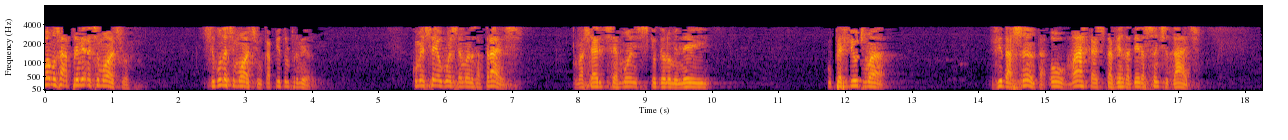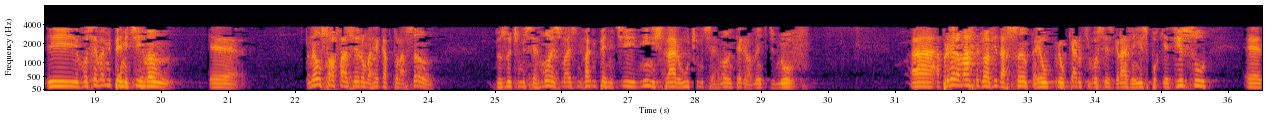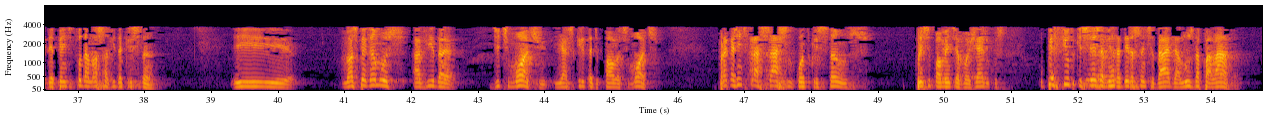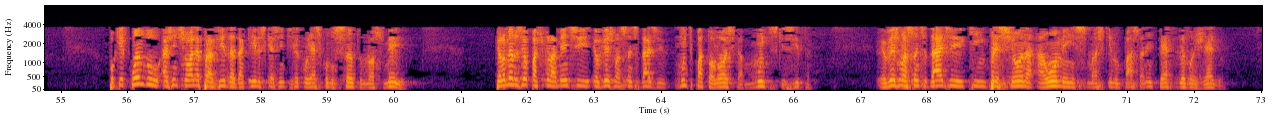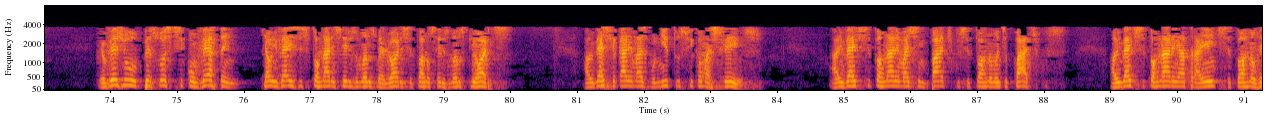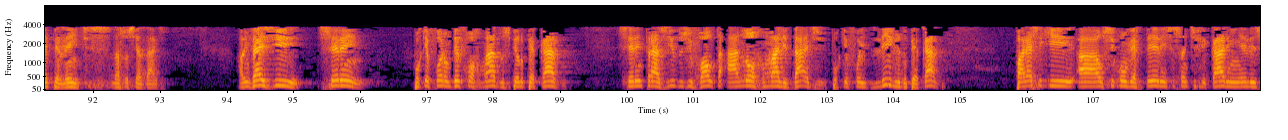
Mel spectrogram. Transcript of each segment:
Vamos a 1 Timóteo. 2 Timóteo, capítulo 1. Comecei algumas semanas atrás uma série de sermões que eu denominei o perfil de uma vida santa ou marcas da verdadeira santidade. E você vai me permitir, irmão, é, não só fazer uma recapitulação dos últimos sermões, mas vai me permitir ministrar o último sermão integralmente de novo. A, a primeira marca de uma vida santa, eu, eu, quero que vocês gravem isso, porque disso é, depende toda a nossa vida cristã. E nós pegamos a vida de Timóteo e a escrita de Paulo a Timóteo, para que a gente traçasse, enquanto cristãos, principalmente evangélicos, o perfil do que seja a verdadeira santidade à luz da palavra. Porque quando a gente olha para a vida daqueles que a gente reconhece como santo no nosso meio, pelo menos eu particularmente, eu vejo uma santidade muito patológica, muito esquisita. Eu vejo uma santidade que impressiona a homens, mas que não passa nem perto do Evangelho. Eu vejo pessoas que se convertem, que ao invés de se tornarem seres humanos melhores, se tornam seres humanos piores. Ao invés de ficarem mais bonitos, ficam mais feios. Ao invés de se tornarem mais simpáticos, se tornam antipáticos. Ao invés de se tornarem atraentes, se tornam repelentes na sociedade. Ao invés de serem, porque foram deformados pelo pecado, serem trazidos de volta à normalidade, porque foi livre do pecado, parece que ao se converterem, se santificarem, eles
